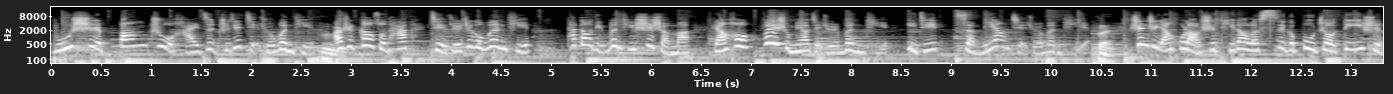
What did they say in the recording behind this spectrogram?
不是帮助孩子直接解决问题，而是告诉他解决这个问题，他到底问题是什么，然后为什么要解决问题，以及怎么样解决问题。对，甚至杨虎老师提到了四个步骤：第一是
